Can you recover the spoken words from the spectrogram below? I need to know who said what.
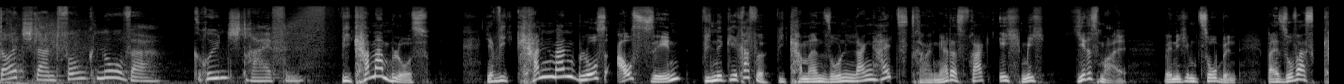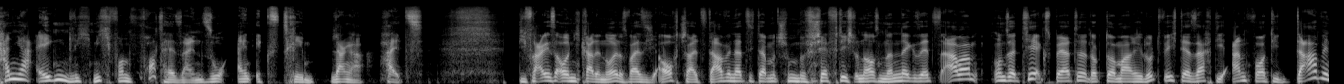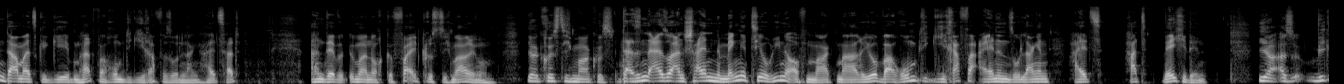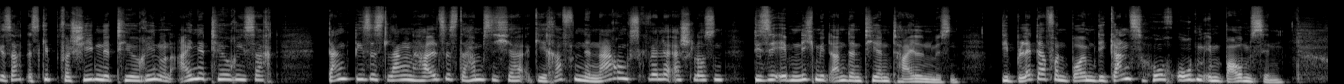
Speaker 1: Deutschlandfunk Nova. Grünstreifen.
Speaker 2: Wie kann man bloß? Ja, wie kann man bloß aussehen wie eine Giraffe? Wie kann man so einen langen Hals tragen? Ja, das frage ich mich jedes Mal, wenn ich im Zoo bin. Weil sowas kann ja eigentlich nicht von Vorteil sein, so ein extrem langer Hals. Die Frage ist auch nicht gerade neu, das weiß ich auch. Charles Darwin hat sich damit schon beschäftigt und auseinandergesetzt. Aber unser Tierexperte Dr. Mario Ludwig, der sagt, die Antwort, die Darwin damals gegeben hat, warum die Giraffe so einen langen Hals hat, an der wird immer noch gefeilt. Grüß dich, Mario.
Speaker 3: Ja, grüß dich, Markus.
Speaker 2: Da sind also anscheinend eine Menge Theorien auf dem Markt, Mario, warum die Giraffe einen so langen Hals hat. Welche denn?
Speaker 3: Ja, also wie gesagt, es gibt verschiedene Theorien und eine Theorie sagt, dank dieses langen Halses, da haben sich ja Giraffen eine Nahrungsquelle erschlossen, die sie eben nicht mit anderen Tieren teilen müssen. Die Blätter von Bäumen, die ganz hoch oben im Baum sind.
